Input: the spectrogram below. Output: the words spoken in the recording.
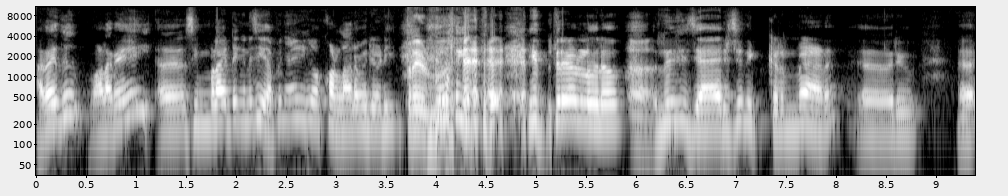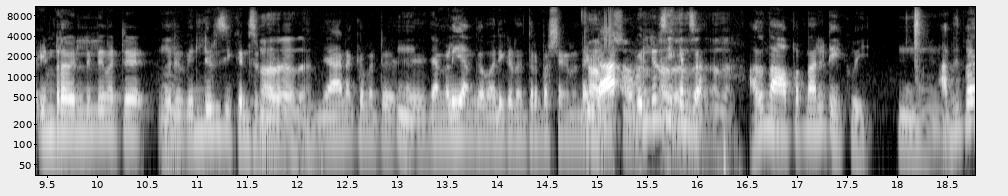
അതായത് വളരെ സിമ്പിളായിട്ട് ഇങ്ങനെ ചെയ്യാം അപ്പൊ ഞാൻ കൊള്ളാല പരിപാടി. ഇത്രേ ഉള്ളൂ. ഇത്ര- ഇത്രയേ ഉള്ളൂലോ? എന്ന് വിചാരിച്ച് നിൽക്കുമ്പോഴാണ് ഒരു ഇന്റർവെല്ലിൽ മറ്റേ ഒരു വലിയൊരു സീക്വൻസ് ഉണ്ട്. ഞാനൊക്കെ മറ്റേ ഞങ്ങൾ ഈ അങ്കമാലി കിടന്ന് ഇത്ര പ്രശ്നങ്ങൾ ഉണ്ടായി. വലിയൊരു സീക്വൻസ് ആണ് അത് നാപ്പത്തിനാല് ടേക്ക് പോയി. അതിപ്പോ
